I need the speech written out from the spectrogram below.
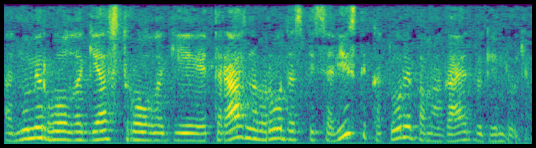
нумерологи, астрологи, это разного рода специалисты, которые помогают другим людям.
